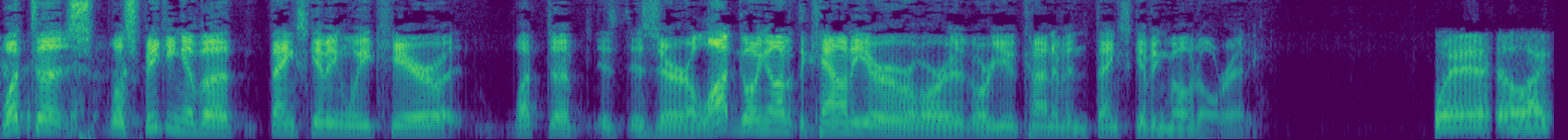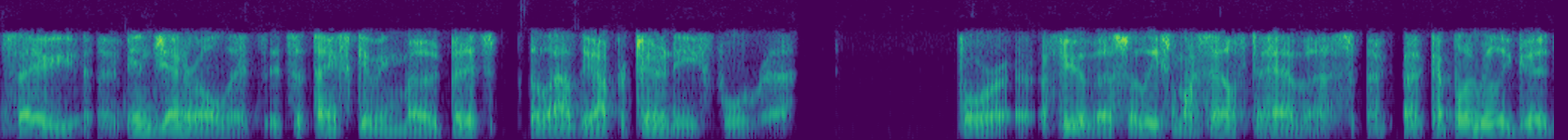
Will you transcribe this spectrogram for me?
What? Uh, well, speaking of a Thanksgiving week here, what uh, is is there a lot going on at the county, or, or or are you kind of in Thanksgiving mode already? Well, I'd say uh, in general it's it's a Thanksgiving mode, but it's allowed the opportunity for uh, for a few of us, at least myself, to have a, a, a couple of really good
